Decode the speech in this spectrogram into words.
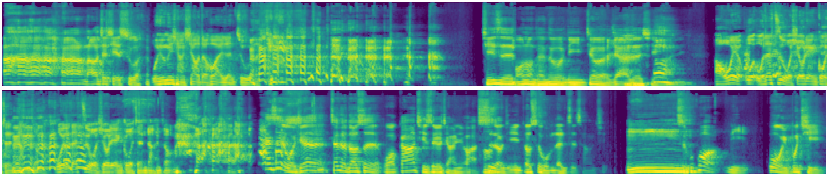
啊哈哈哈哈，然后就结束了。我原本想笑的，后来忍住了。其实某种程度你就有这样的习惯。哦，我也我我在自我修炼过程当中，我有在自我修炼过程当中。但是我觉得这个都是我刚刚其实有讲一句话，四种情形都是我们人之常情。嗯，只不过你过与不及，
